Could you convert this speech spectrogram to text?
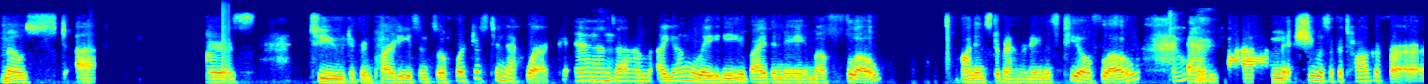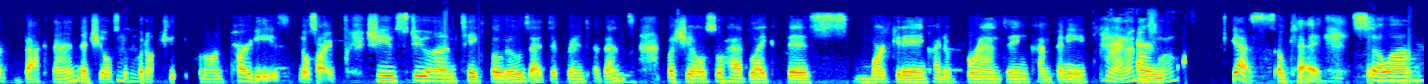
most uh, to different parties and so forth just to network. And mm-hmm. um, a young lady by the name of Flo, on Instagram. Her name is Tio Flo, okay. and um, she was a photographer back then, and she also mm-hmm. put on she on parties. No, sorry, she used to um, take photos at different events, but she also had like this marketing kind of branding company. Right, I know and. Yes. Okay. So um,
